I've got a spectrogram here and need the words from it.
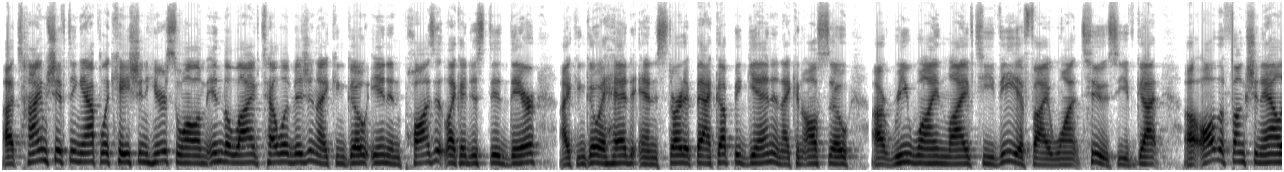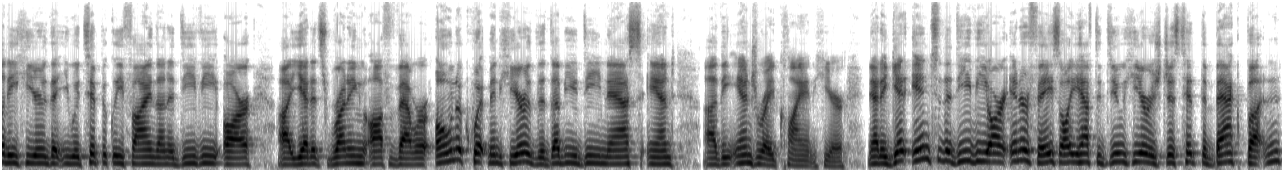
a, time shifting application here. So while I'm in the live television, I can go in and pause it like I just did there. I can go ahead and start it back up again. And I can also uh, rewind live TV if I want to. So you've got uh, all the functionality here that you would typically find on a DVR, uh, yet it's running off of our own equipment here, the WD NAS and uh, the Android client here. Now to get into the DVR interface, all you have to do here is just hit the back button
